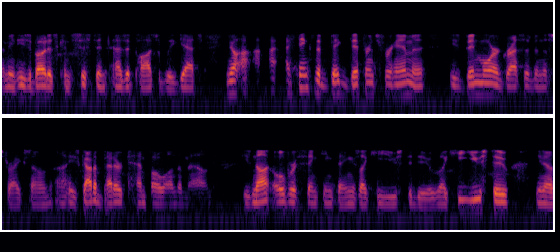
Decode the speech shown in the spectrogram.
I mean, he's about as consistent as it possibly gets. You know, I, I think the big difference for him, uh, he's been more aggressive in the strike zone. Uh, he's got a better tempo on the mound. He's not overthinking things like he used to do. Like he used to, you know,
